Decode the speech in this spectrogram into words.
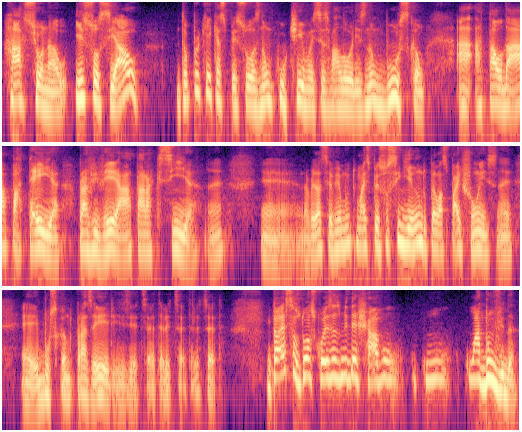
racional e social, então por que, que as pessoas não cultivam esses valores, não buscam a, a tal da apatia para viver a ataraxia? Né? É, na verdade, você vê muito mais pessoas se guiando pelas paixões, né? É, buscando prazeres, etc, etc, etc. Então essas duas coisas me deixavam com uma dúvida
